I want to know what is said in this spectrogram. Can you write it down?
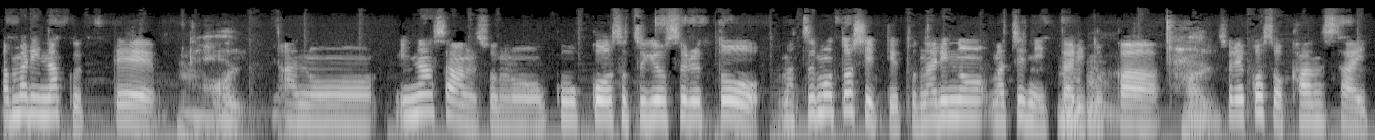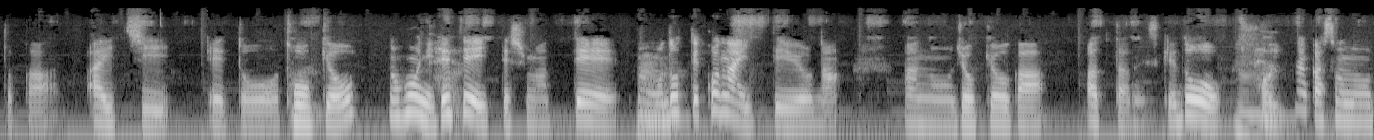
あまりなくって、うんはい。あの、皆さん、その、高校卒業すると、松本市っていう隣の町に行ったりとか、はい。それこそ関西とか愛知、えっと、東京の方に出て行ってしまって、うんまあ戻ってこないっていうような、あの、状況があったんですけど、うん。はい。なんかその、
